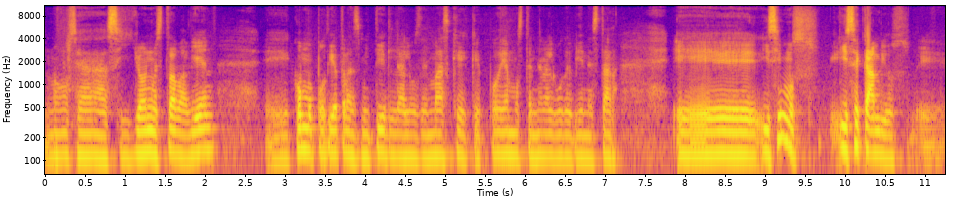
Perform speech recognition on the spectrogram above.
¿no? O sea, si yo no estaba bien, eh, ¿cómo podía transmitirle a los demás que podíamos tener algo de bienestar? Eh, hicimos, hice cambios eh,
